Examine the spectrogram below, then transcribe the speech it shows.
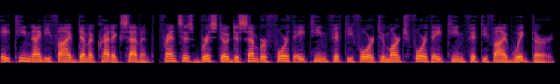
1895 Democratic 7th Francis Bristow December 4, 1854 to March 4, 1855 Whig 3rd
